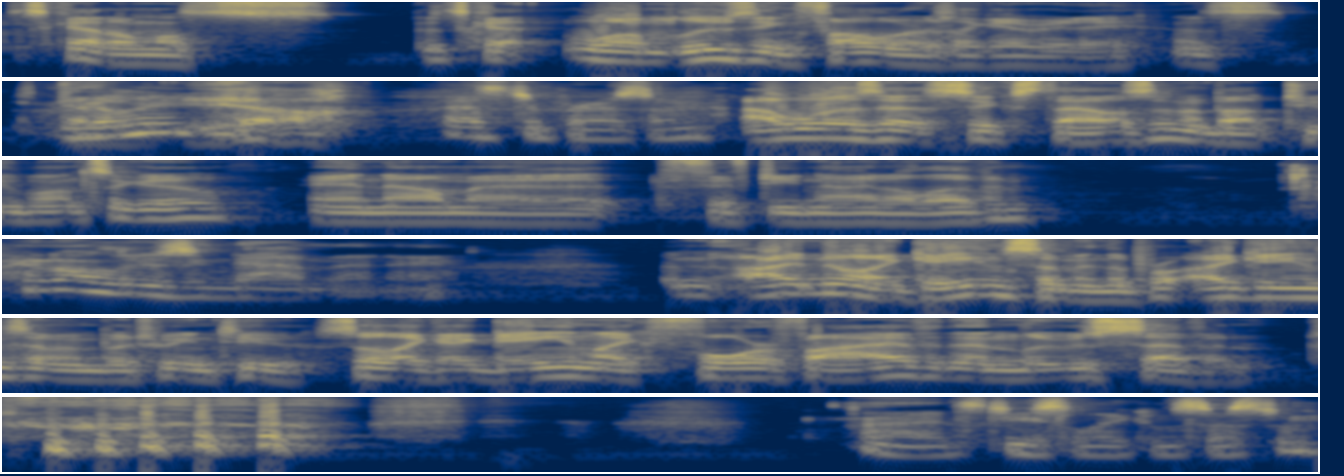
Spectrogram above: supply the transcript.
It's got almost it's got well, I'm losing followers like every day. That's Really? Yeah. That's depressing. I was at six thousand about two months ago, and now I'm at fifty nine eleven. You're not losing that many. I know I gained some in the pro- I gained some in between too. So like I gain like four or five, and then lose seven. Uh, it's decently consistent.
